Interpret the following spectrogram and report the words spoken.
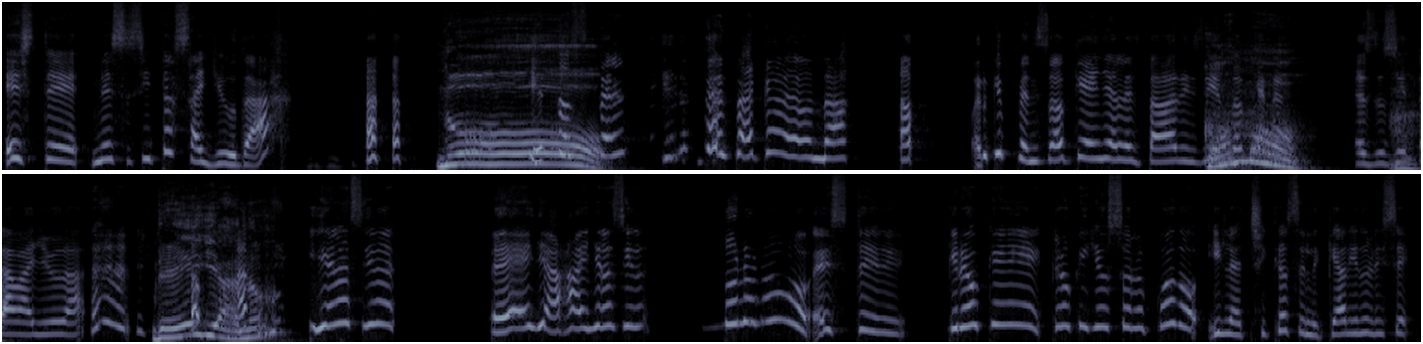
este, ¿necesitas ayuda? ¡No! y entonces él se saca de onda porque pensó que ella le estaba diciendo que necesitaba ayuda. De ella, ¿no? y él así de, de ella, ajá, y él así de, no, no, no, este, creo que, creo que yo solo puedo. Y la chica se le queda viendo y le dice,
